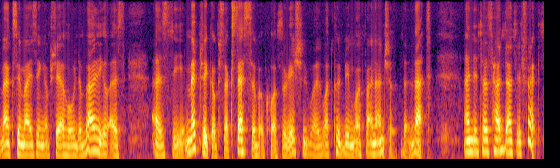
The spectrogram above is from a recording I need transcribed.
maximizing of shareholder value as, as the metric of success of a corporation. Well, what could be more financial than that? And it has had that effect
